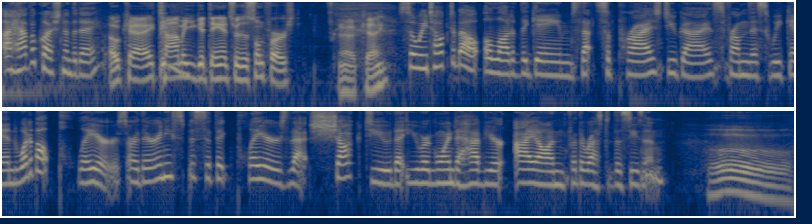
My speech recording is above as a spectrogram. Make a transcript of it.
I have a question of the day. Okay. Tommy, you get to answer this one first. Okay. So we talked about a lot of the games that surprised you guys from this weekend. What about players? Are there any specific players that shocked you that you are going to have your eye on for the rest of the season? Oh,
